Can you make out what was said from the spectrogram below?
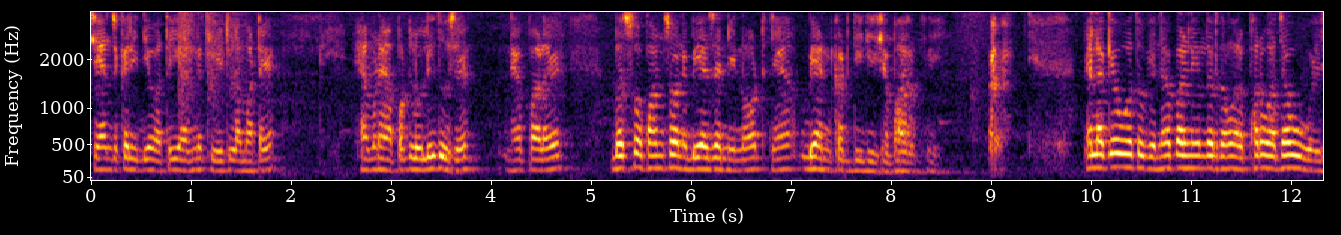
ચેન્જ કરી દેવા તૈયાર નથી એટલા માટે એમણે આ પગલું લીધું છે. નેપાળે બસો પાંચસો અને બે હજારની નોટ ત્યાં બેન કરી દીધી છે ભારતની. પહેલાં કેવું હતું કે નેપાળની અંદર તમારે ફરવા જવું હોય,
